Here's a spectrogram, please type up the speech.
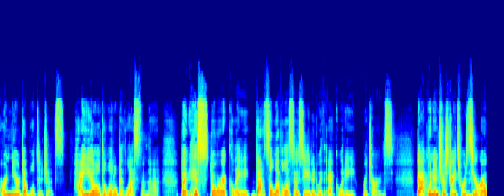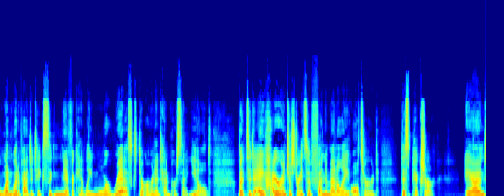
are near double digits. High yield, a little bit less than that. But historically, that's a level associated with equity returns. Back when interest rates were zero, one would have had to take significantly more risk to earn a 10% yield. But today, higher interest rates have fundamentally altered this picture. And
